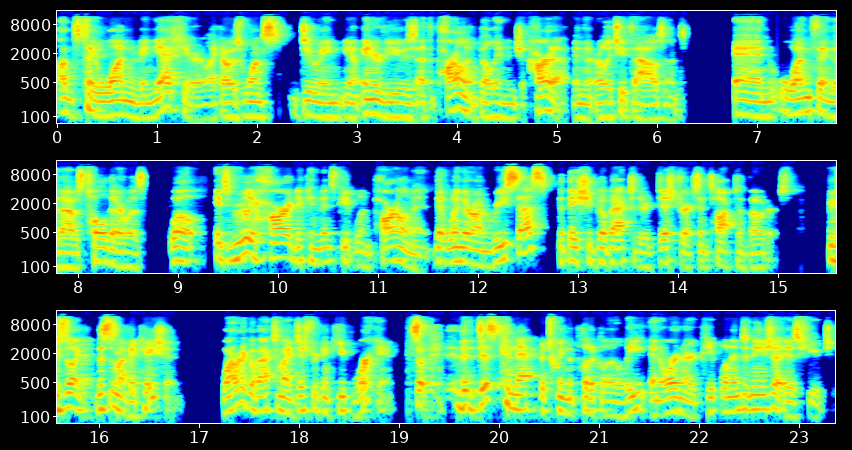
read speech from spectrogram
I'll just tell you one vignette here. Like I was once doing, you know, interviews at the Parliament building in Jakarta in the early 2000s. And one thing that I was told there was, well, it's really hard to convince people in Parliament that when they're on recess, that they should go back to their districts and talk to voters. Because they're like, this is my vacation. Why would I go back to my district and keep working? So the disconnect between the political elite and ordinary people in Indonesia is huge.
